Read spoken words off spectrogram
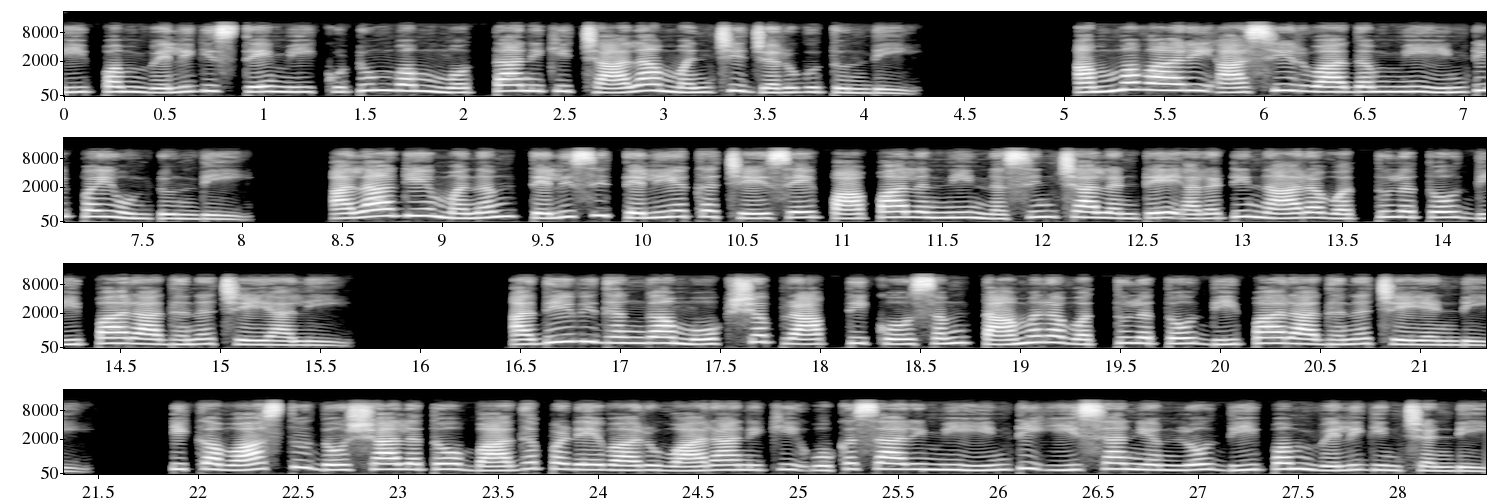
దీపం వెలిగిస్తే మీ కుటుంబం మొత్తానికి చాలా మంచి జరుగుతుంది. అమ్మవారి ఆశీర్వాదం మీ ఇంటిపై ఉంటుంది. అలాగే మనం తెలిసి తెలియక చేసే పాపాలన్నీ నశించాలంటే అరటి నార వత్తులతో దీపారాధన చేయాలి. అదేవిధంగా మోక్ష ప్రాప్తి కోసం తామర వత్తులతో దీపారాధన చేయండి. ఇక వాస్తు దోషాలతో బాధపడేవారు వారానికి ఒకసారి మీ ఇంటి ఈశాన్యంలో దీపం వెలిగించండి.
